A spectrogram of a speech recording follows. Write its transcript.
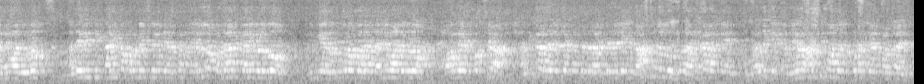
ಧನ್ಯವಾದಗಳು. ಅದೇ ರೀತಿ ಕಾಳಿಕಾ ಪರಮೇಶ್ವರಿ ದೇವಸ್ಥಾನದ ಎಲ್ಲ ಪದಾಧಿಕಾರಿಗಳಿಗೂ ನಿಮಗೆ ಹೃತ್ಪೂರ್ವಕವಾದ ಧನ್ಯವಾದಗಳು ಕಾಂಗ್ರೆಸ್ ಪಕ್ಷ ಅಧಿಕಾರದಲ್ಲಿರ್ತಕ್ಕಂಥದ್ದು ರಾಜ್ಯದಲ್ಲಿ ರಾಷ್ಟ್ರದಲ್ಲೂ ಕೂಡ ಅಧಿಕಾರಕ್ಕೆ ಬರೋದಕ್ಕೆ ನಿಮ್ಮ ದೇವರ ಆಶೀರ್ವಾದವನ್ನು ಕೂಡ ಕೇಳ್ಕೊಳ್ತಾ ಇದ್ದೀವಿ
